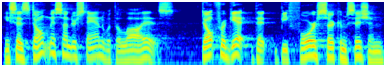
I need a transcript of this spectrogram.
He says, Don't misunderstand what the law is. Don't forget that before circumcision,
